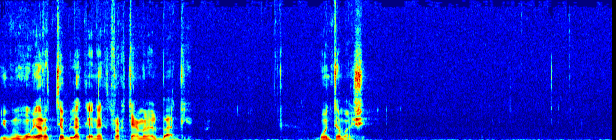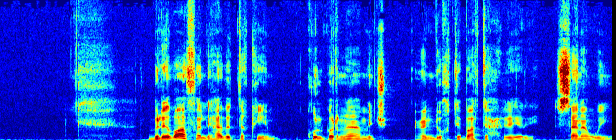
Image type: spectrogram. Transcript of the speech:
يقوم هو يرتب لك إنك تروح تعمل الباقي. وأنت ماشي. بالإضافة لهذا التقييم كل برنامج عنده اختبار تحريري سنوي.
